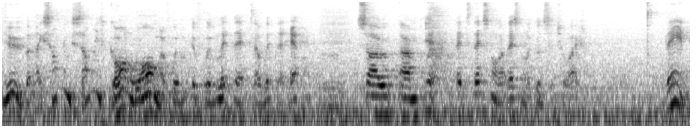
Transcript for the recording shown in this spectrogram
view, but hey, something something's gone wrong if we've if we've let that uh, let that happen. So um, yeah, that's that's not a, that's not a good situation. Then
